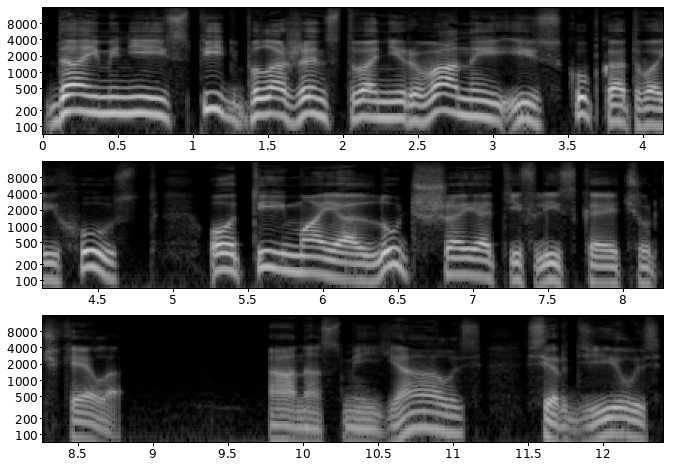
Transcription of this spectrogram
Дай мне испить блаженство нирваны из кубка твоих уст, о ты моя лучшая тифлисская чурчхела!» А она смеялась, сердилась,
